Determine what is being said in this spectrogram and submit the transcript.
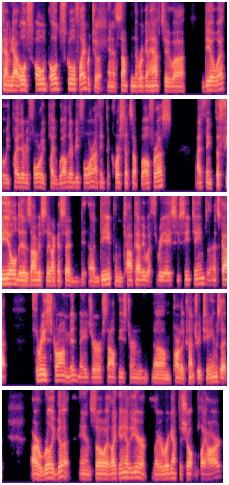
kind of got old, old, old school flavor to it, and it's something that we're going to have to uh, deal with. But we played there before. We played well there before. I think the course sets up well for us. I think the field is obviously, like I said, uh, deep and top heavy with three ACC teams, and it's got three strong mid-major southeastern um, part of the country teams that are really good. And so, like any other year, Larry, we're gonna have to show up and play hard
